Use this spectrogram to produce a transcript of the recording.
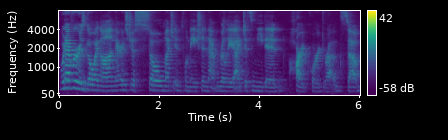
whatever is going on, there is just so much inflammation that really I just needed hardcore drugs. So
